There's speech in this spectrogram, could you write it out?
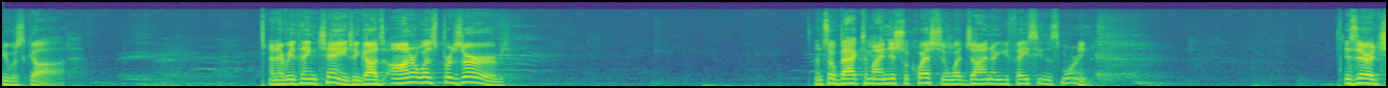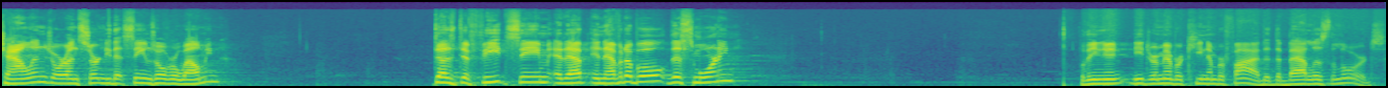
it was God. And everything changed, and God's honor was preserved. And so, back to my initial question what giant are you facing this morning? Is there a challenge or uncertainty that seems overwhelming? Does defeat seem inevitable this morning? Well, then you need to remember key number five that the battle is the Lord's.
